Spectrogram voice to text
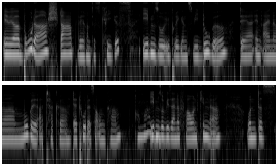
Ihr Bruder starb während des Krieges, ebenso übrigens wie Dougal, der in einer Muggelattacke der Todesser umkam. Oh ebenso wie seine Frau und Kinder. Und das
